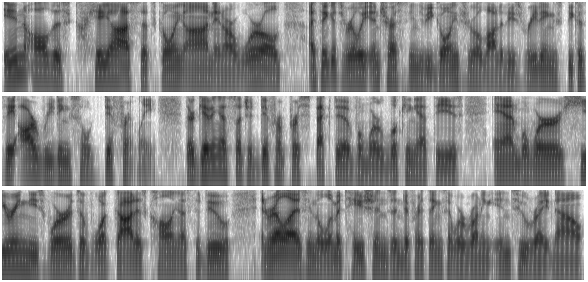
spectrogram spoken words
in all this chaos that's going on in our world, I think it's really interesting to be going through a lot of these readings because they are reading so differently. They're giving us such a different perspective when we're looking at these and when we're hearing these words of what God is calling us to do and realizing the limitations and different things that we're running into right now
